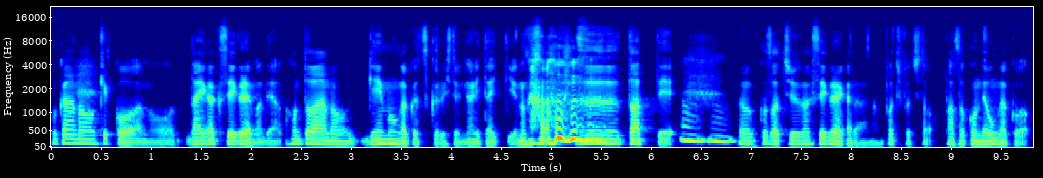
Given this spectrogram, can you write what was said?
僕はあの結構あの大学生ぐらいまでは本当はあのゲーム音楽作る人になりたいっていうのが ずーっとあって、うんうん。それこそ中学生ぐらいからあのポチポチとパソコンで音楽を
